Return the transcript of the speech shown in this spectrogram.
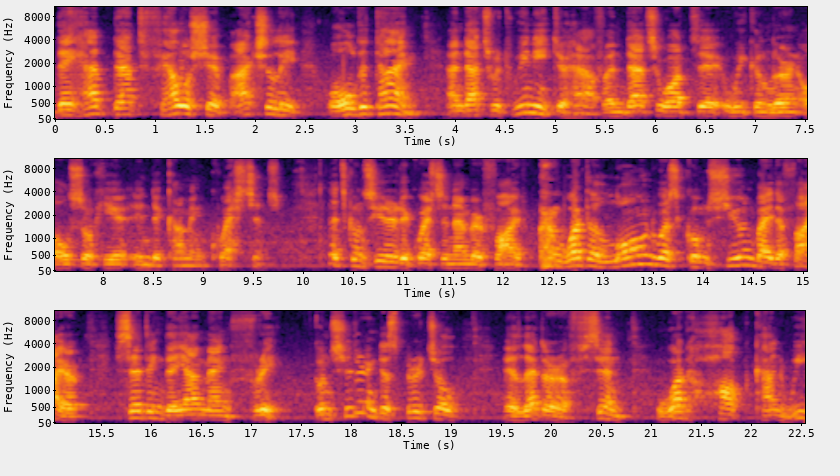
they had that fellowship actually all the time. And that's what we need to have. And that's what uh, we can learn also here in the coming questions. Let's consider the question number five. What alone was consumed by the fire setting the young man free? Considering the spiritual uh, fetter of sin what hope can we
